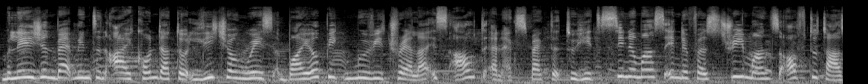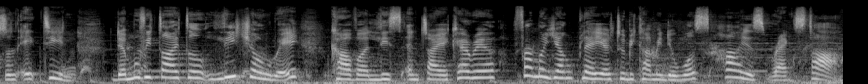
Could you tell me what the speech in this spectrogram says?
Malaysian badminton icon Datuk Lee Chong Wei's biopic movie trailer is out and expected to hit cinemas in the first three months of 2018. The movie titled Lee Chong Wei covers Lee's entire career from a young player to becoming the world's highest ranked star.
